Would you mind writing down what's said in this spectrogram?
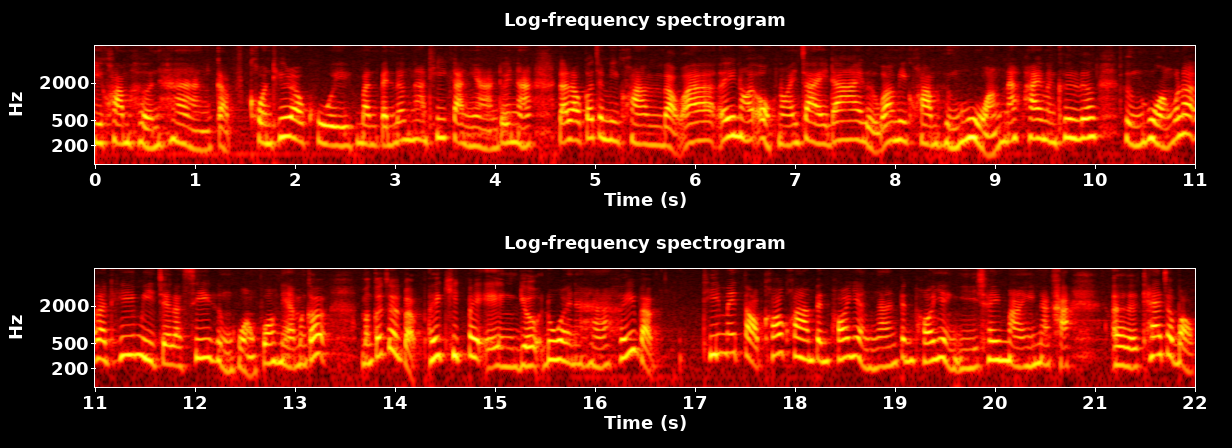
มีความเหินห่างกับคนที่เราคุย มันเป็นเรื่องหน้าที่การงานด้วยนะ แล้วเราก็จะมีความแบบว่า เอ้ยน้อยอกน้อยใจได้ หรือว่ามีความหึงหวงนะไพ่มันขึ้นเรื่องหึงหวงเวลาที่มีเจลซี่หึงหวงพวกเนี้ยมันก็มันก็จะแบบเฮ้ยคิดไปเองเยอะด้วยนะคะเฮ้ยแบบ ที่ไม่ตอบข้อความเป็นเพราะอย่างนั้นเป็นเพราะอย่างนี้ใช่ไหมนะคะเออแค่จะบอก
